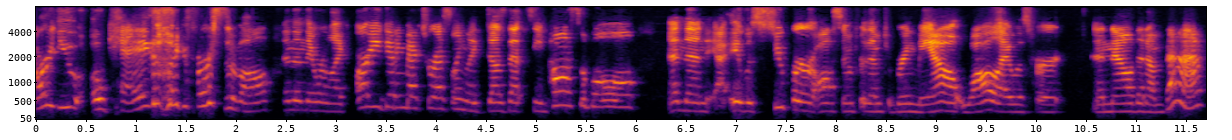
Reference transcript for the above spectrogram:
are you okay? like, first of all. And then they were like, are you getting back to wrestling? Like, does that seem possible? And then it was super awesome for them to bring me out while I was hurt. And now that I'm back,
